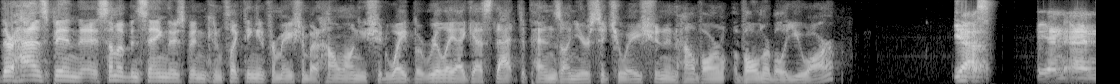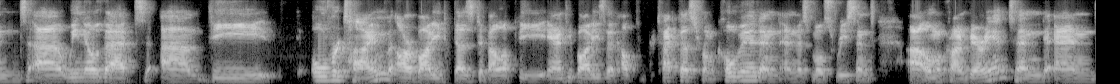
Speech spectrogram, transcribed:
there has been uh, some have been saying there's been conflicting information about how long you should wait, but really, I guess that depends on your situation and how vul- vulnerable you are. Yes, and and uh, we know that um, the over time, our body does develop the antibodies that help to protect us from COVID and, and this most recent uh, Omicron variant. And, and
